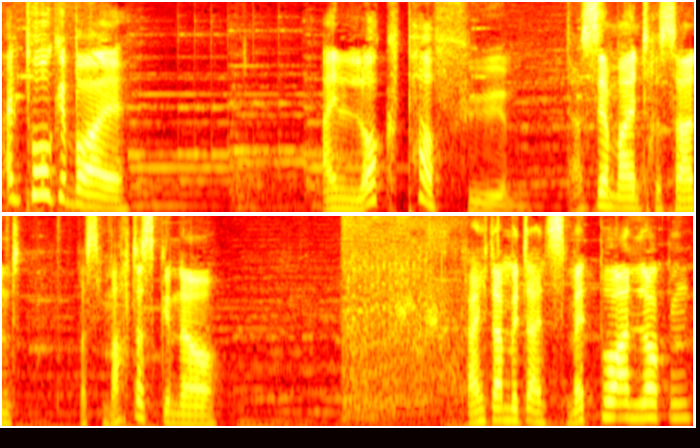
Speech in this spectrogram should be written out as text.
Ein Pokéball. Ein Lockparfüm. Das ist ja mal interessant. Was macht das genau? Kann ich damit ein Smetbo anlocken?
